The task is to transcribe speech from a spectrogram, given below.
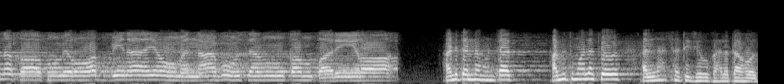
نخاف من ربنا يوما عبوسا قمطريرا आणि त्यांना म्हणतात आम्ही तुम्हाला केवळ अल्लासाठी जीव घालत आहोत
